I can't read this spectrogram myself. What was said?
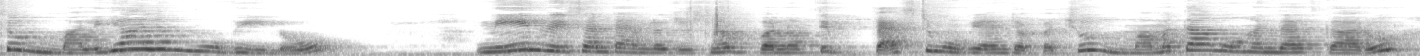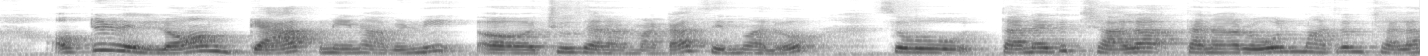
so Malayalam మూవీలో నేను రీసెంట్ టైంలో చూసిన one of the best movie అని చెప్పొచ్చు. మమతా మోహన్ దాస్ గారు ఆఫ్టర్ ఏ లాంగ్ గ్యాప్ నేను ఆవిడ్ని చూశాను అనమాట సినిమాలో. సో తనైతే చాలా తన రోల్ మాత్రం చాలా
